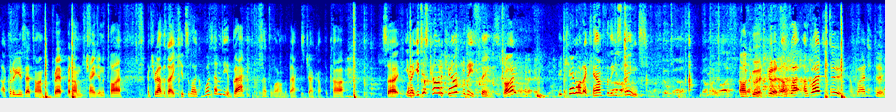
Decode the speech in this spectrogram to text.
I could have used that time for prep, but I'm changing the tyre. And throughout the day, kids are like, What's happened to your back? Because I had to lie on the back to jack up the car. So, you know, you just can't account for these things, right? You cannot account for these things. Oh, good, good. I'm glad, I'm glad you do. I'm glad you do.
